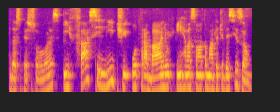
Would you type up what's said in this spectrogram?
das pessoas e facilite o trabalho em relação à tomada de decisão.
